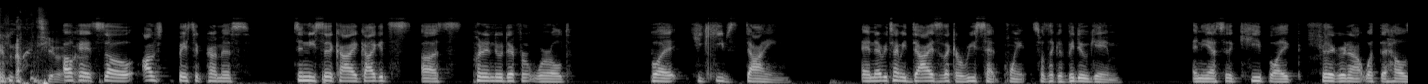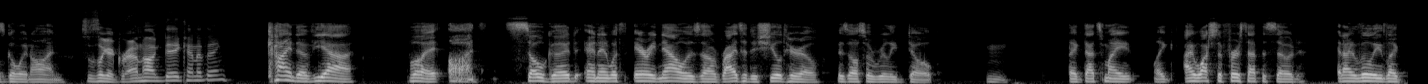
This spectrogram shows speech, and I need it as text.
have no idea. what Okay, that- so I'm just basic premise. It's an isekai. Guy gets uh put into a different world, but he keeps dying, and every time he dies is like a reset point. So it's like a video game, and he has to keep like figuring out what the hell's going on. so it's like a Groundhog Day kind of thing. Kind of, yeah. But oh, it's so good. And then what's airing now is uh, Rise of the Shield Hero is also really dope. Mm. Like that's my like I watched the first episode and I literally like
